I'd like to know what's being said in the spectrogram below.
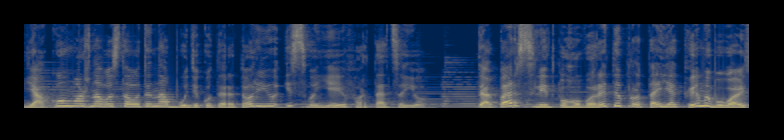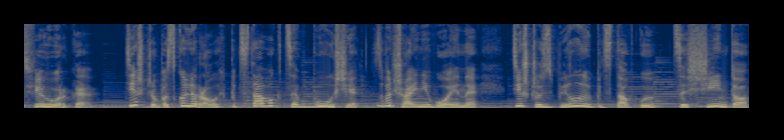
яку можна виставити на будь-яку територію із своєю фортецею. Тепер слід поговорити про те, якими бувають фігурки. Ті, що без кольорових підставок, це буші, звичайні воїни. Ті, що з білою підставкою, це щінто.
